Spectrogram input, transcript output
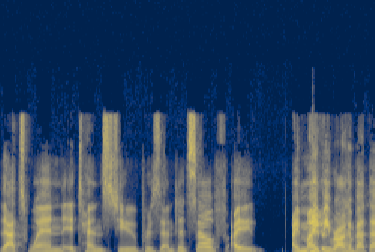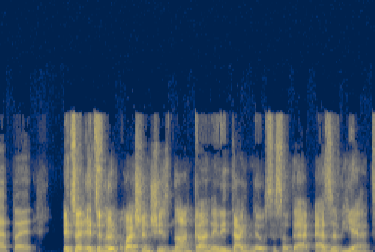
that's when it tends to present itself. I i might be wrong about that but it's a it's, it's a good question. She's not gotten any diagnosis of that as of yet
